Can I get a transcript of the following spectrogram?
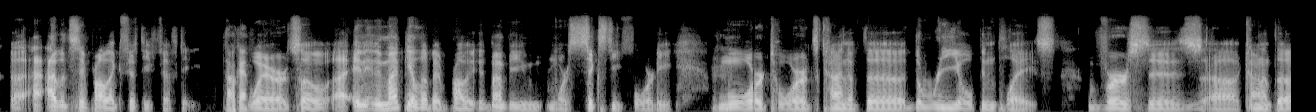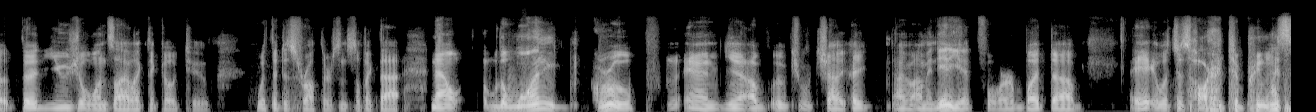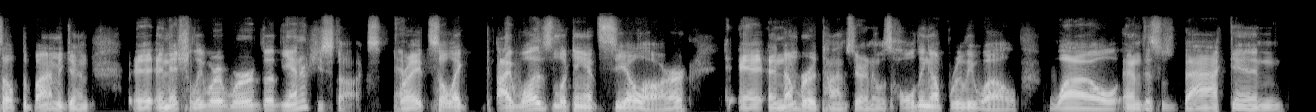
uh, I would say probably like 50 50. Okay. Where, so uh, it, it, might be a little bit probably, it might be more 60 40, mm-hmm. more towards kind of the, the reopen plays versus uh, kind of the, the usual ones I like to go to with the disruptors and stuff like that. Now, the one group, and you know, which, which I, I I'm an idiot for, but uh, it, was just hard to bring myself to buy them again. initially, were were the, the energy stocks, yeah. right? So like I was looking at CLR a, a, number of times there, and it was holding up really well. While and this was back in,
